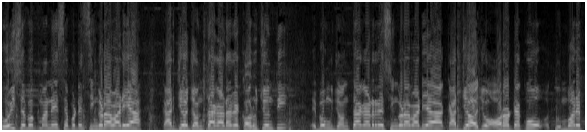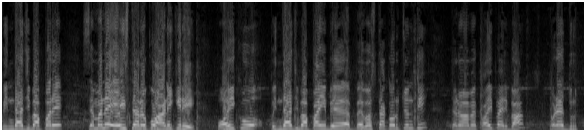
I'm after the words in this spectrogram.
ଭୋଇ ସେବକ ମାନେ ସେପଟେ ସିଙ୍ଗଡ଼ା ବାଡ଼ିଆ କାର୍ଯ୍ୟ ଜନ୍ତା ଗାଡ଼ରେ କରୁଛନ୍ତି ଏବଂ ଜନ୍ତା ଗାଡ଼ରେ ସିଙ୍ଗଡ଼ା ବାଡ଼ିଆ କାର୍ଯ୍ୟ ଯେଉଁ ଅରଟାକୁ ତୁମ୍ଭରେ ପିନ୍ଧା ଯିବା ପରେ ସେମାନେ ଏହି ସ୍ଥାନକୁ ଆଣିକିରି ପହିକୁ ପିନ୍ଧା ଯିବା ପାଇଁ ବେ- ବ୍ୟବସ୍ଥା କରୁଛନ୍ତି ତେଣୁ ଆମେ କହିପାରିବା ଗୋଟେ ଦ୍ରୁତ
